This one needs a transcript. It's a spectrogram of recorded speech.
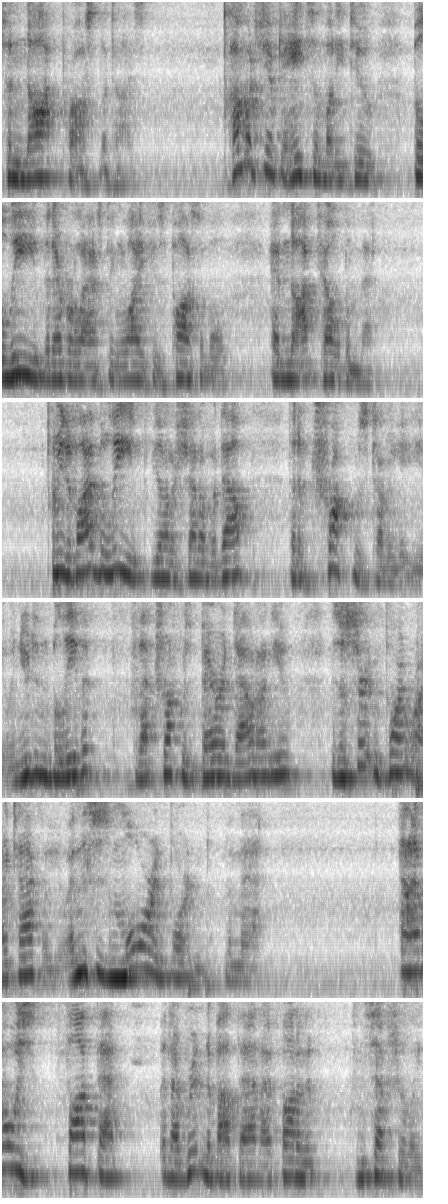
to not proselytize? How much do you have to hate somebody to believe that everlasting life is possible and not tell them that? I mean, if I believed beyond a shadow of a doubt that a truck was coming at you and you didn't believe it, that truck was bearing down on you, there's a certain point where I tackle you. And this is more important than that. And I've always thought that, and I've written about that, and I've thought of it conceptually.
